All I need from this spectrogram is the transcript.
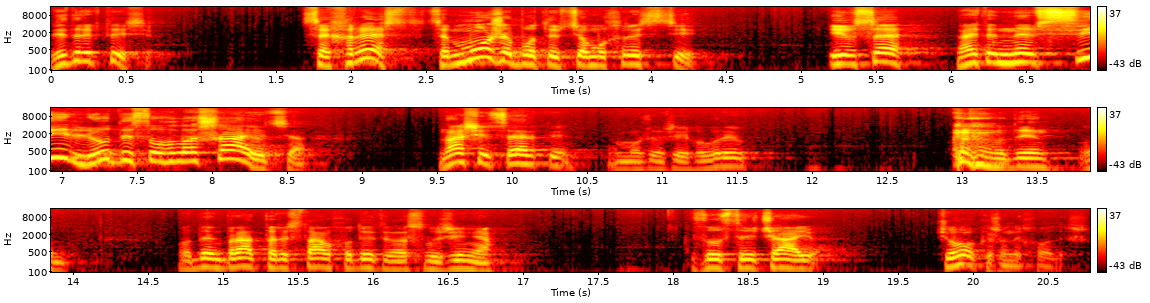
Відректися. Це хрест, це може бути в цьому хресті. І все, знаєте, не всі люди соглашаються. В нашій церкві, я може вже й говорив, один, один брат перестав ходити на служіння. Зустрічаю. Чого, кажу, не ходиш?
